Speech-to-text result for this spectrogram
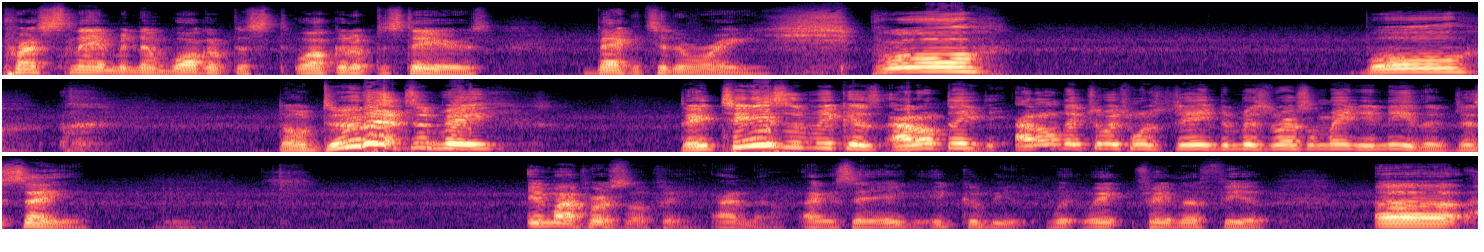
press slamming them, walking up the walking up the stairs, back into the ring, bro. Boy, don't do that to me. They teasing me because I don't think I don't think Triple H wants Jade to miss WrestleMania neither. Just saying. In my personal opinion, I know. Like I said, it, it could be wait, wait, straight left field. Uh,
